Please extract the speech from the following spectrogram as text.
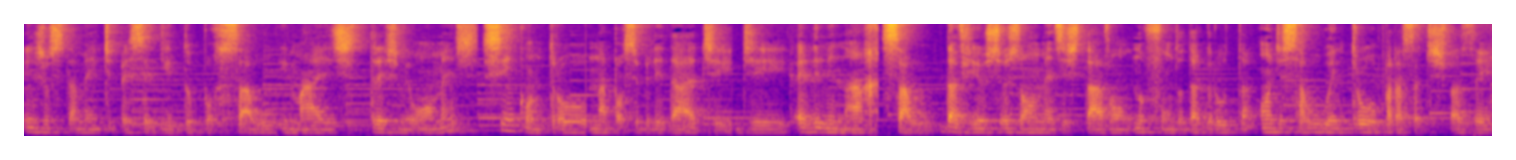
injustamente perseguido por Saul e mais três mil homens, se encontrou na possibilidade de eliminar Saul. Davi e os seus homens estavam no fundo da gruta, onde Saul entrou para satisfazer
